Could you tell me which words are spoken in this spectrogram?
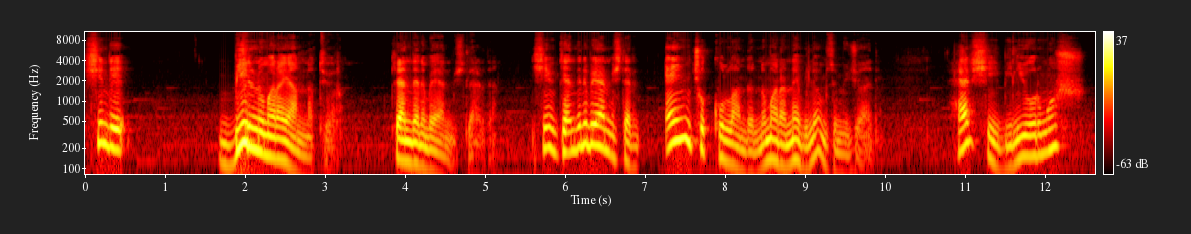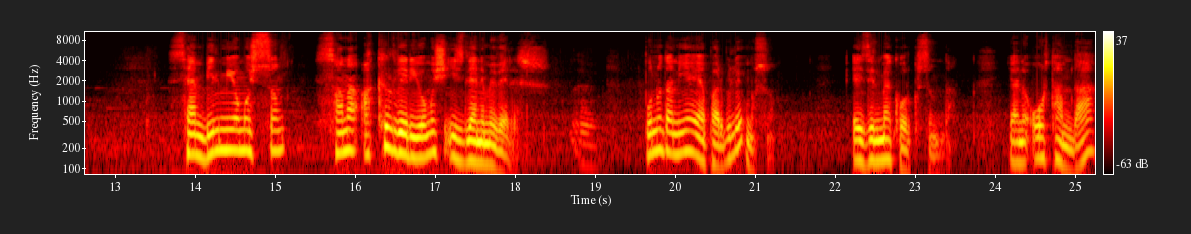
Şimdi bir numarayı anlatıyorum. Kendini beğenmişlerden. Şimdi kendini beğenmişlerin en çok kullandığı numara ne biliyor musun Mücahit? Her şeyi biliyormuş, sen bilmiyormuşsun, sana akıl veriyormuş izlenimi verir. Bunu da niye yapar biliyor musun? Ezilme korkusundan. Yani ortamda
